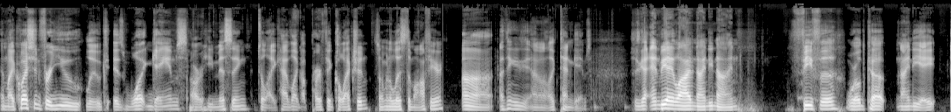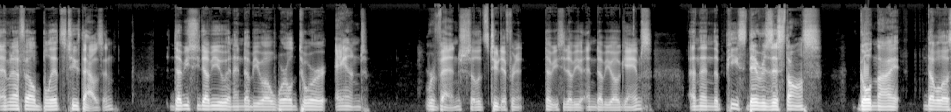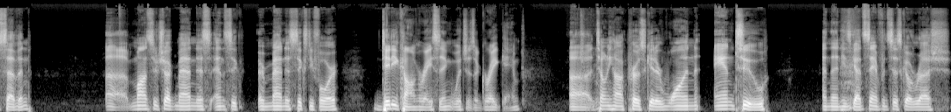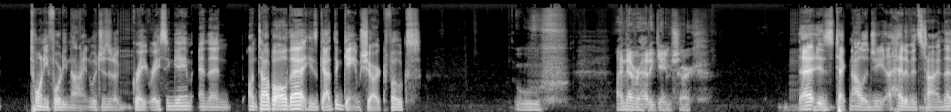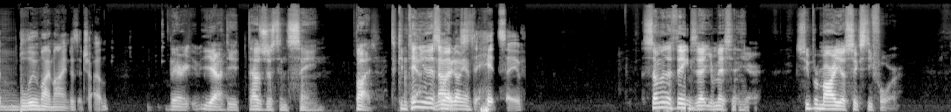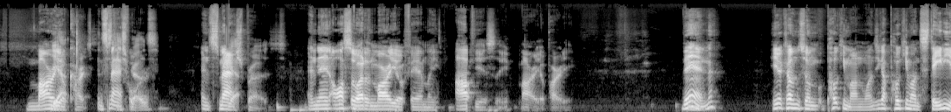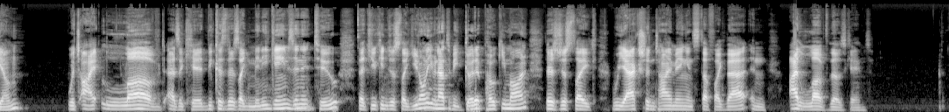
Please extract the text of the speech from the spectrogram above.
And my question for you, Luke, is what games are he missing to like have like a perfect collection? So I'm gonna list them off here. Uh, I think I don't know, like ten games. So he's got NBA Live '99, FIFA World Cup '98, MNFL Blitz 2000, WCW and NWO World Tour and Revenge. So it's two different WCW NWO games, and then the Piece de Resistance, GoldenEye 007 uh, Monster Truck Madness and or Madness 64, Diddy Kong Racing, which is a great game, uh, Tony Hawk Pro Skater 1 and 2, and then he's got San Francisco Rush 2049, which is a great racing game. And then on top of all that, he's got the Game Shark, folks. Ooh. I never had a Game Shark. That is technology ahead of its time. That blew my mind as a child. Very, yeah, dude. That was just insane. But to continue Yeah, this now I list, don't have to hit save. some of the things that you're missing here Super Mario 64, Mario Yeah, Kart, And Smash 64, Bros. and Smash Bros. And then also out of the Mario family, obviously Mario Party. Then here comes some Pokemon ones. You got Pokemon Stadium, which I loved as a kid because there's like mini games in it mm-hmm. too that you can just like you don't even have to be good at Pokemon. There's just like reaction timing and stuff like that, and I loved those games.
